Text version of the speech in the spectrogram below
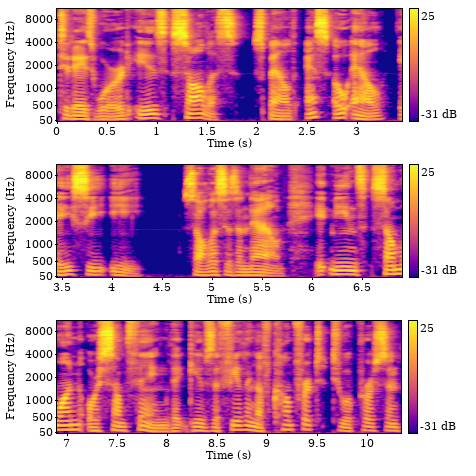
Today's word is solace, spelled S O L A C E. Solace is a noun. It means someone or something that gives a feeling of comfort to a person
